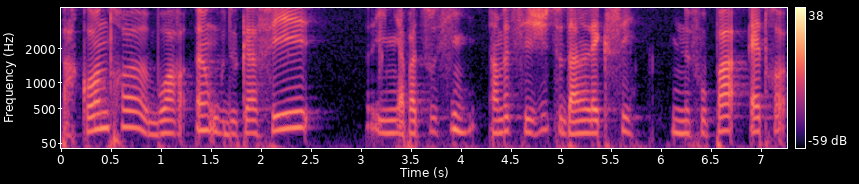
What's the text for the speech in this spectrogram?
Par contre, boire un ou deux cafés, il n'y a pas de souci. En fait, c'est juste dans l'excès. Il ne faut pas être.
